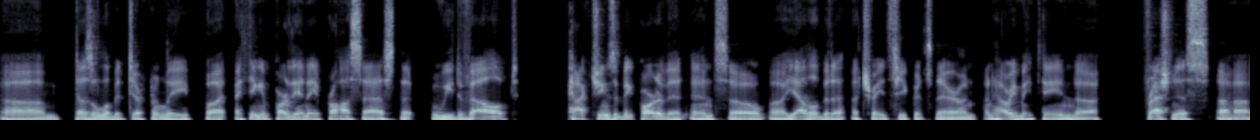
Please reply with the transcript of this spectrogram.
um, does a little bit differently, but I think in part of the NA process that we developed, packaging is a big part of it. And so, uh, yeah, a little bit of, of, trade secrets there on, on how we maintain, uh, freshness, uh,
